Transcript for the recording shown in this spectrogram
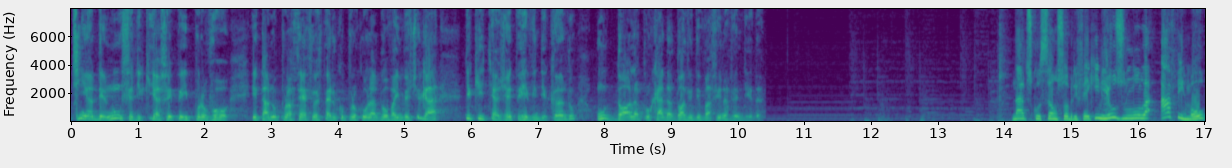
tinha a denúncia de que a CPI provou e está no processo, eu espero que o procurador vai investigar, de que tinha gente reivindicando um dólar por cada dose de vacina vendida. Na discussão sobre fake news, Lula afirmou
